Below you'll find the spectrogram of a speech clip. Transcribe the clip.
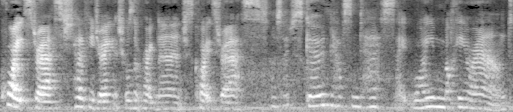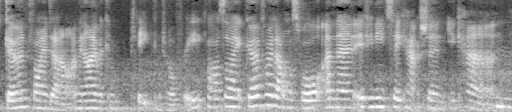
quite stressed. She'd had a few drinks, she wasn't pregnant, she's quite stressed. I was like, just go and have some tests. Like, why are you mucking around? Go and find out. I mean, I'm a complete control freak, but I was like, go and find out what's what, and then if you need to take action, you can. Mm.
